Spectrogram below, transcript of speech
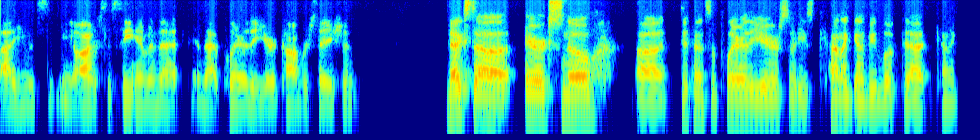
uh, you would you know obviously see him in that in that player of the year conversation. Next, uh, Eric Snow, uh, defensive player of the year. So he's kind of going to be looked at kind of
